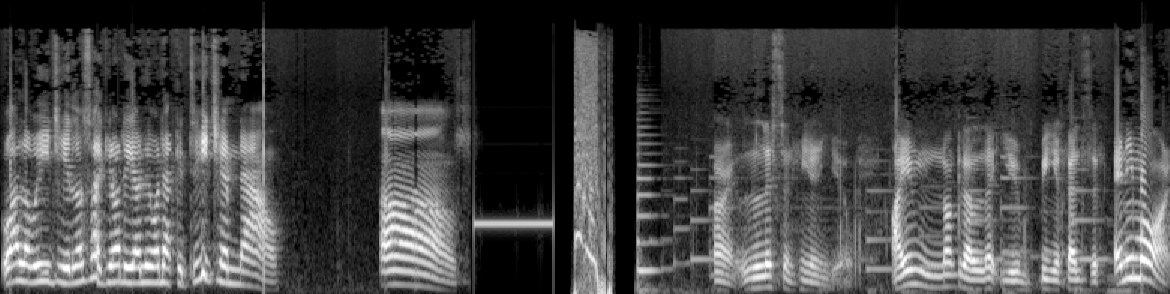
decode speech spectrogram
Waluigi, it looks like you're the only one that can teach him now. Oh, Alright, listen here, you. I am not gonna let you be offensive anymore!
